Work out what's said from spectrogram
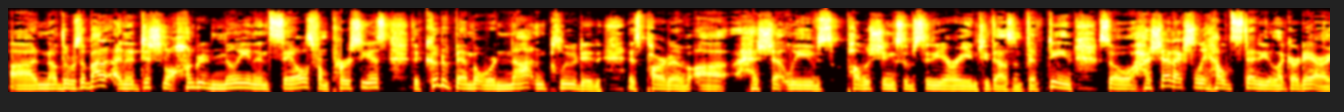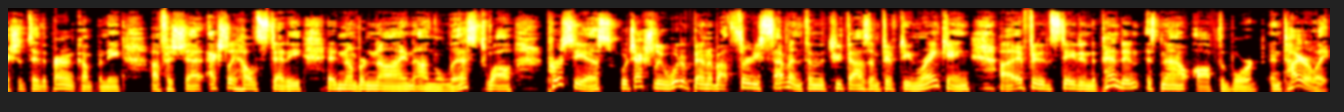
Uh, now there was about an additional 100 million in sales from Perseus that could have have been, but were not included as part of uh, Hachette Livre's publishing subsidiary in 2015. So Hachette actually held steady, Lagardère, I should say, the parent company of Hachette, actually held steady at number nine on the list, while Perseus, which actually would have been about 37th in the 2015 ranking, uh, if it had stayed independent, is now off the board entirely.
